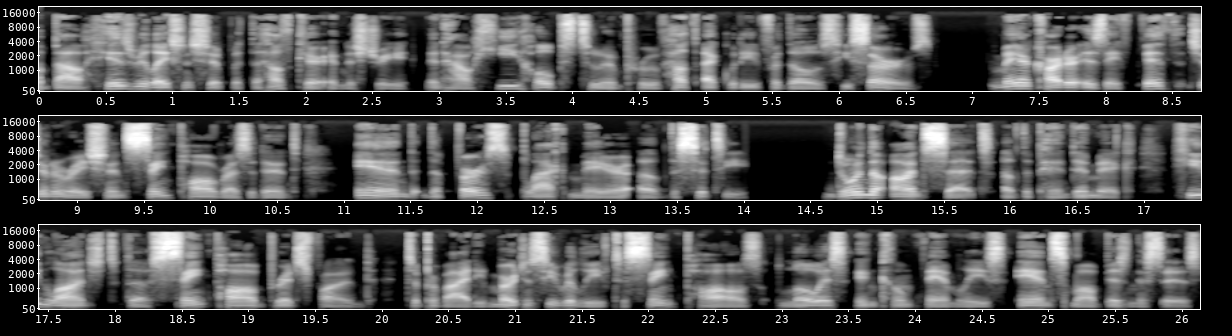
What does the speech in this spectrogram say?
about his relationship with the healthcare industry and how he hopes to improve health equity for those he serves. Mayor Carter is a fifth generation St. Paul resident and the first black mayor of the city. During the onset of the pandemic, he launched the St. Paul Bridge Fund to provide emergency relief to St. Paul's lowest income families and small businesses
